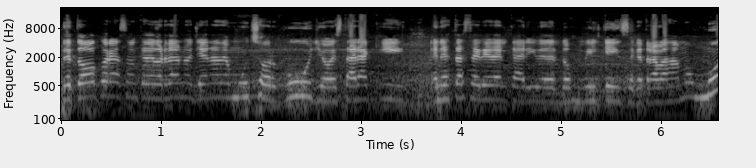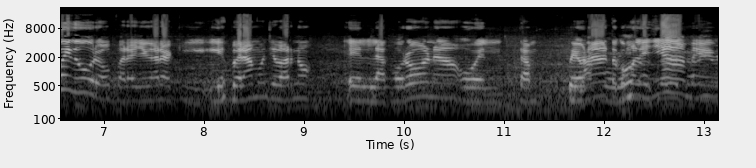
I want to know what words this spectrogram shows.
de todo corazón, que de verdad nos llena de mucho orgullo estar aquí en esta serie del Caribe del 2015, que trabajamos muy duro para llegar aquí y esperamos llevarnos el- la corona o el campeonato, como le llamen.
